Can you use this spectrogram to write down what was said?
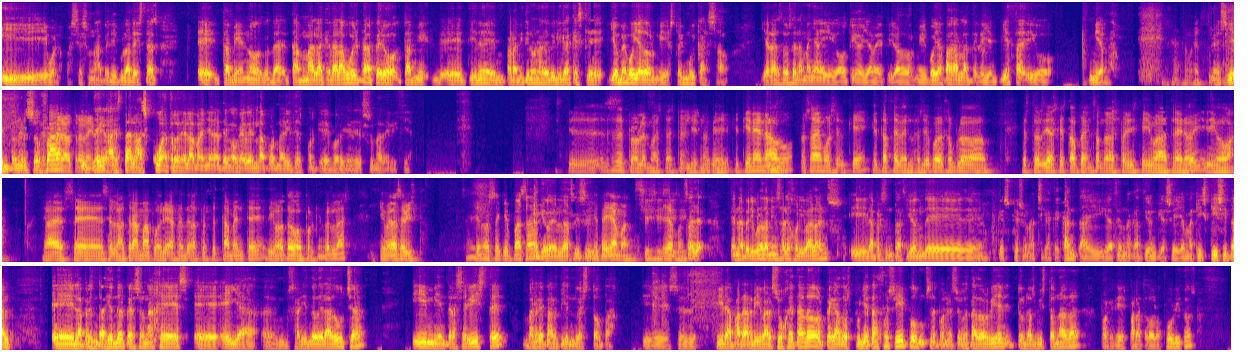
Y, bueno, pues es una película de estas eh, también, ¿no? Tan mala que da la vuelta, pero también eh, tiene, para mí tiene una debilidad que es que yo me voy a dormir, estoy muy cansado. Y a las 2 de la mañana digo, tío, ya me piro a dormir, voy a apagar la tele y empieza y digo, mierda, me siento en el sofá y tengo- hasta las 4 de la mañana tengo que verla por narices porque, porque es una delicia. Es que ese es el problema de estas pelis, ¿no? Que, que tienen algo, no sabemos el qué, que te hace verlas. Yo, por ejemplo, estos días que he estado pensando en las pelis que iba a traer hoy, y digo, va, ya sé, sé la trama, podría defenderlas perfectamente. Digo, no tengo por qué verlas, y me las he visto. O sea, yo no sé qué pasa, Hay que verla, sí, sí. que te llaman. Sí, sí, te sí, llaman. sí. Sale- en la película también sale Holly Balance y la presentación de, de- que, es, que es una chica que canta y hace una canción que se llama Kiss Kiss y tal. Eh, la presentación del personaje es eh, ella eh, saliendo de la ducha y mientras se viste va repartiendo estopa. Y es el- tira para arriba el sujetador, pega dos puñetazos y pum, se pone el sujetador bien. Tú no has visto nada porque tienes para todos los públicos.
